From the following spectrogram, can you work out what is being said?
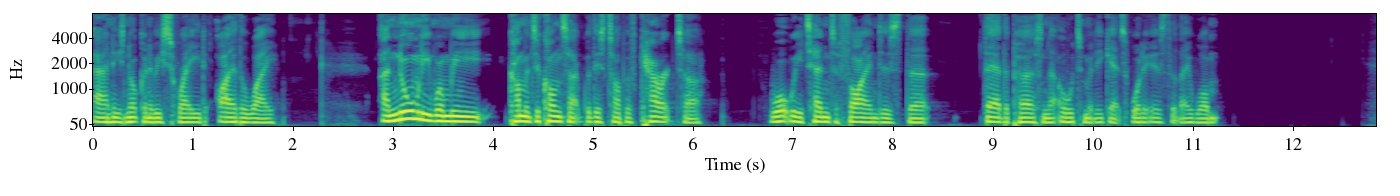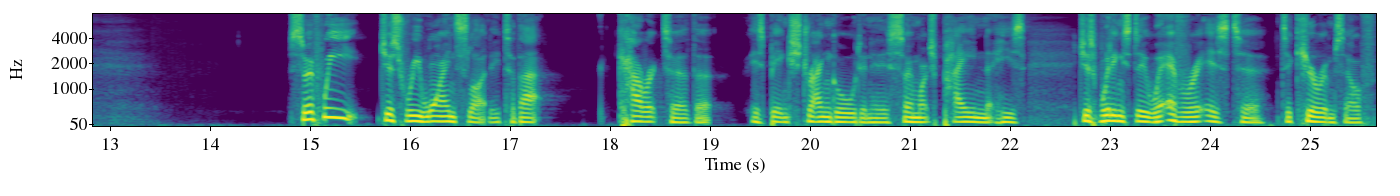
and he's not going to be swayed either way. And normally, when we come into contact with this type of character, what we tend to find is that they're the person that ultimately gets what it is that they want. So, if we just rewind slightly to that character that is being strangled and in so much pain that he's just willing to do whatever it is to, to cure himself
